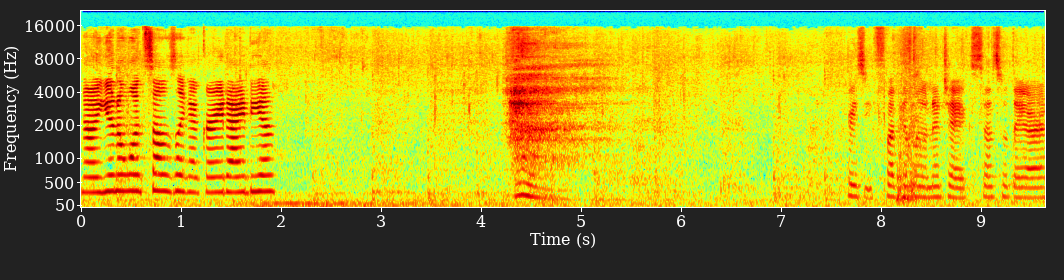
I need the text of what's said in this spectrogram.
now you know what sounds like a great idea? Crazy fucking lunatics, that's what they are.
